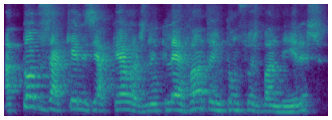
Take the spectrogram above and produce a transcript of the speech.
a todos aqueles e aquelas né, que levantam então suas bandeiras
